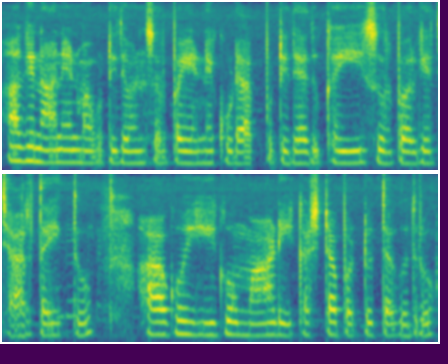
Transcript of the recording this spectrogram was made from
ಹಾಗೆ ನಾನೇನು ಮಾಡಿಬಿಟ್ಟಿದ್ದೆ, ಒಂದು ಸ್ವಲ್ಪ ಎಣ್ಣೆ ಕೂಡ ಹಾಕ್ಬಿಟ್ಟಿದ್ದೆ. ಅದು ಕೈ ಸ್ವಲ್ಪ ಅವ್ರಿಗೆ ಜಾರ್ತಾ ಇತ್ತು. ಹಾಗೂ ಹೀಗೋ ಮಾಡಿ ಕಷ್ಟಪಟ್ಟು ತೆಗೆದ್ರು.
